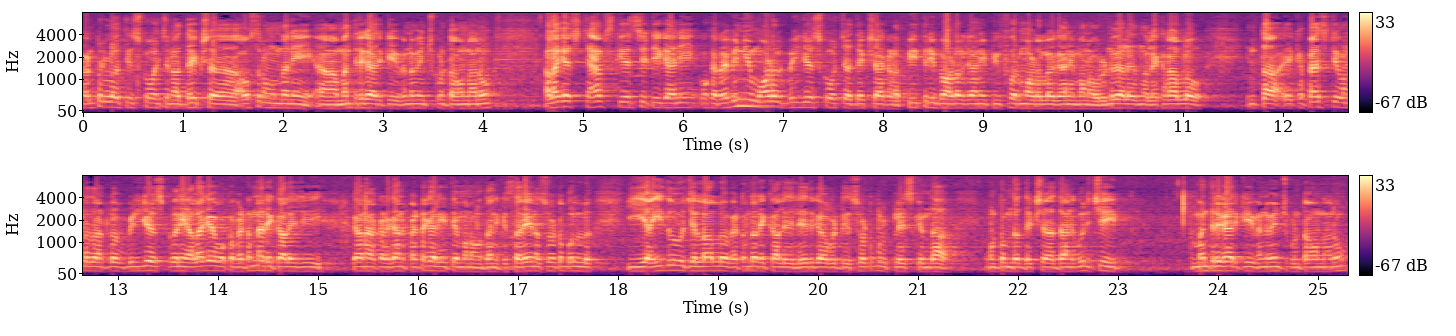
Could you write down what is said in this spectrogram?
కంట్రోల్లో తీసుకోవాల్సిన అధ్యక్ష అవసరం ఉందని మంత్రి గారికి విన్నవించుకుంటా ఉన్నాను. అలాగే స్టాఫ్ స్కేర్సిటీ కానీ ఒక రెవెన్యూ మోడల్ బిల్డ్ చేసుకోవచ్చు అధ్యక్ష. అక్కడ పీ త్రీ మోడల్ కానీ పీ ఫోర్ మోడల్లో కానీ మనం రెండు వేల ఐదు వందల ఎకరాల్లో ఇంత కెపాసిటీ ఉన్న దాంట్లో బిల్డ్ చేసుకొని అలాగే ఒక వెటర్నరీ కాలేజీ కానీ అక్కడ కానీ పెట్టగలిగితే మనం దానికి సరైన సూటబుల్ ఈ ఐదు జిల్లాల్లో వెటర్నరీ కాలేజీ లేదు కాబట్టి సూటబుల్ ప్లేస్ కింద ఉంటుంది అధ్యక్ష. దాని గురించి మంత్రి గారికి విన్నవించుకుంటా ఉన్నాను.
